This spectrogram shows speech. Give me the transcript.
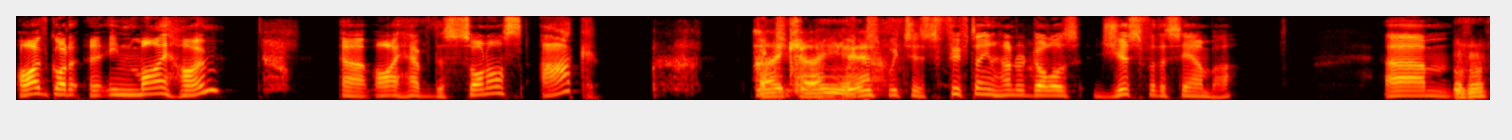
I've got it uh, in my home. Uh, I have the Sonos Arc. which- Okay, yeah. Which, which is fifteen hundred dollars just for the soundbar. Um, Mhm.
